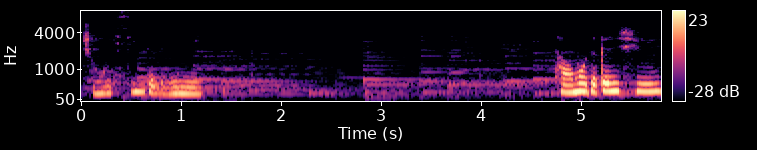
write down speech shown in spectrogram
成为新的黎明。草木的根须，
